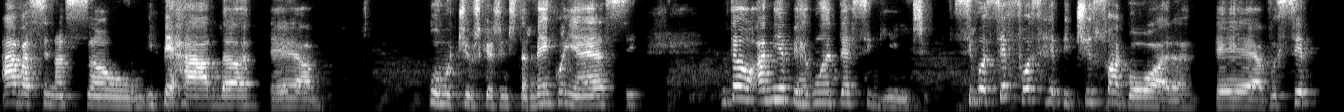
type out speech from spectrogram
A vacinação emperrada, é, por motivos que a gente também conhece. Então, a minha pergunta é a seguinte: se você fosse repetir isso agora, é, você,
